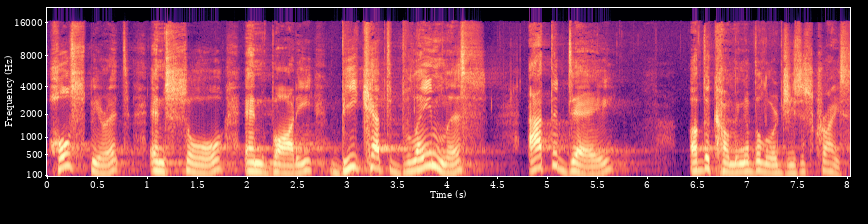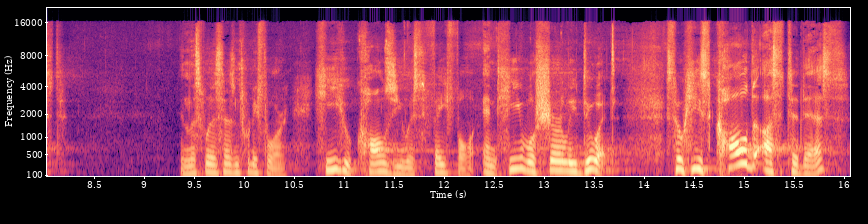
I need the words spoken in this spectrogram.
whole spirit and soul and body be kept blameless at the day of the coming of the Lord Jesus Christ. And listen what it says in 24. He who calls you is faithful, and he will surely do it. So he's called us to this,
